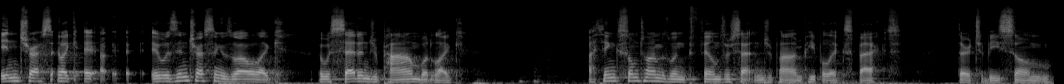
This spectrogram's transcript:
interesting. Like, it, it was interesting as well. Like, it was set in Japan, but like, I think sometimes when films are set in Japan, people expect there to be some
